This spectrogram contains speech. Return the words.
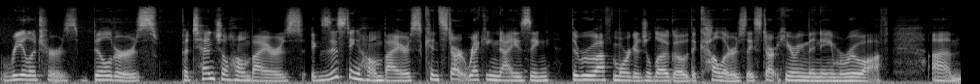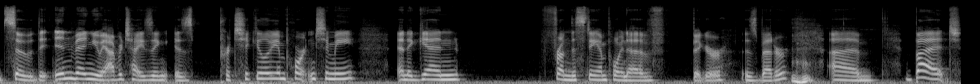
realtors, builders, potential home buyers, existing home buyers can start recognizing the Ruoff Mortgage logo, the colors. They start hearing the name Ruoff. Um, so the in-venue advertising is particularly important to me. And again, from the standpoint of bigger is better. Um, but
